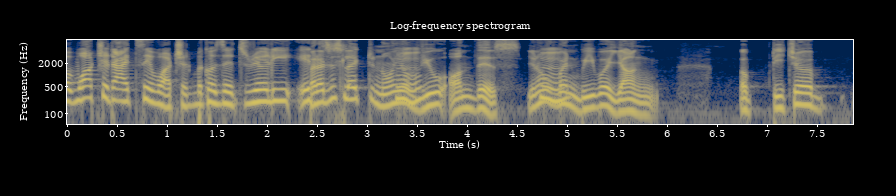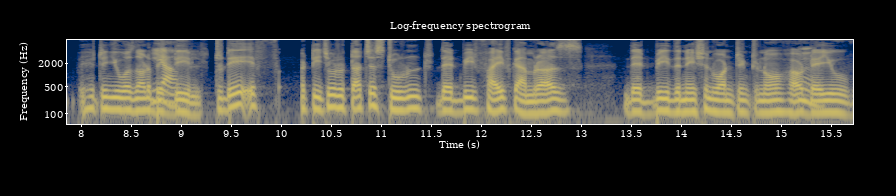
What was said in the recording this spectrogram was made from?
uh, watch it, I'd say watch it because it's really. It's, But I just like to know Hmm. your view on this. You know, when we were young, a teacher hitting you was not a big Yeah. deal. Today, if a teacher were to touch a student, there'd be five cameras. There'd be the nation wanting to know how Hmm. dare you.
